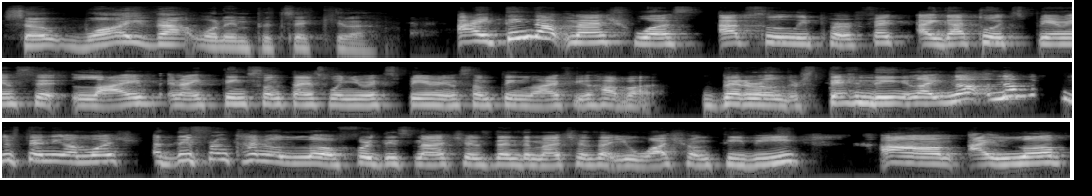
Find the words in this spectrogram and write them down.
So, why that one in particular? I think that match was absolutely perfect. I got to experience it live, and I think sometimes when you experience something live, you have a better understanding, like not not understanding a much a different kind of love for these matches than the matches that you watch on TV. Um, I loved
